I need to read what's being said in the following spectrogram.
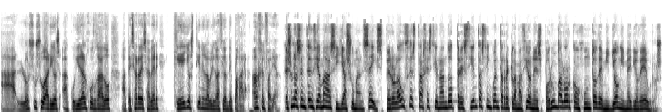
a los usuarios a acudir al juzgado a pesar de saber que ellos tienen la obligación de pagar. Ángel Fabián. Es una sentencia más y ya suman seis, pero la UCE está gestionando 350 reclamaciones por un valor conjunto de millón y medio de euros.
